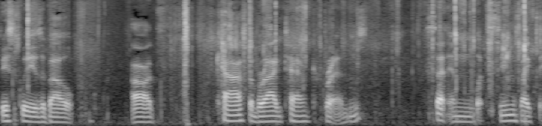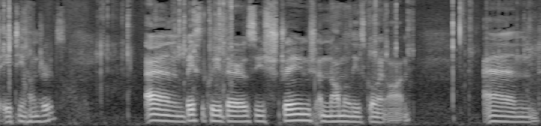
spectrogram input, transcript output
basically is about a cast of ragtag friends set in what seems like the 1800s. And basically, there's these strange anomalies going on. And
